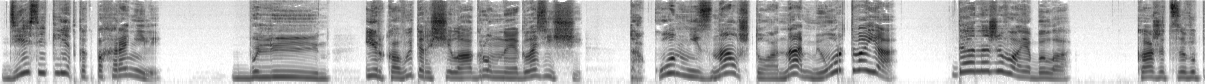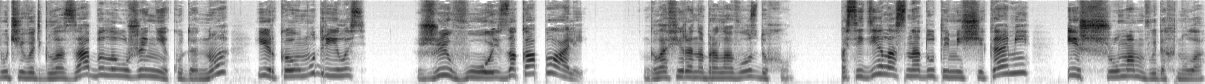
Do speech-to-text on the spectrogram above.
десять лет как похоронили. Блин! Ирка вытаращила огромные глазищи. Так он не знал, что она мертвая? Да она живая была. Кажется, выпучивать глаза было уже некуда, но Ирка умудрилась. «Живой закопали!» Глафира набрала воздуху, посидела с надутыми щеками и с шумом выдохнула.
